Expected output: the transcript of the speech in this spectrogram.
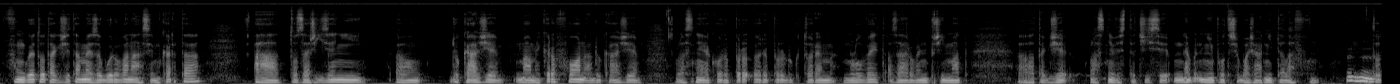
Funguje to tak, že tam je zabudovaná SIM karta a to zařízení dokáže, má mikrofon a dokáže vlastně jako reproduktorem mluvit a zároveň přijímat takže vlastně vystačí si, není potřeba žádný telefon. Mm-hmm. To...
